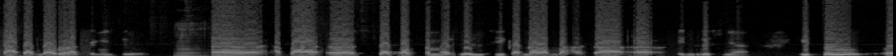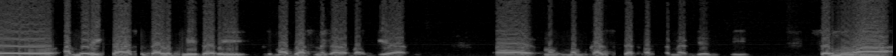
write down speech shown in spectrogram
keadaan darurat yang itu. Hmm. Uh, apa uh, state of emergency kan dalam bahasa uh, Inggrisnya itu uh, Amerika sudah lebih dari 15 negara bagian uh, mengumumkan state of emergency. Semua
